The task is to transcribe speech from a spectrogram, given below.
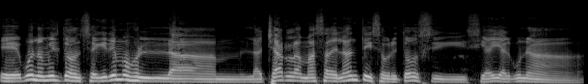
Eh, bueno, Milton, seguiremos la, charla más adelante y sobre todo si, si hay alguna,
